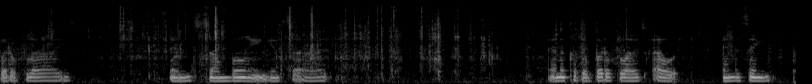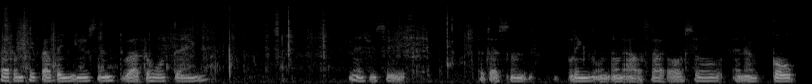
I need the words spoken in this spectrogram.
butterflies and some bling inside. And I cut the butterflies out in the same pattern paper I've been using throughout the whole thing. And as you see, I got some bling on, on the outside also and a gold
